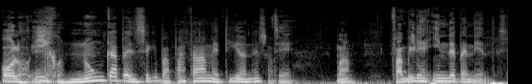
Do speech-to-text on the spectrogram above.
O los Sí. hijos, nunca pensé que papá estaba metido en eso. sí. Bueno, familias independientes.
